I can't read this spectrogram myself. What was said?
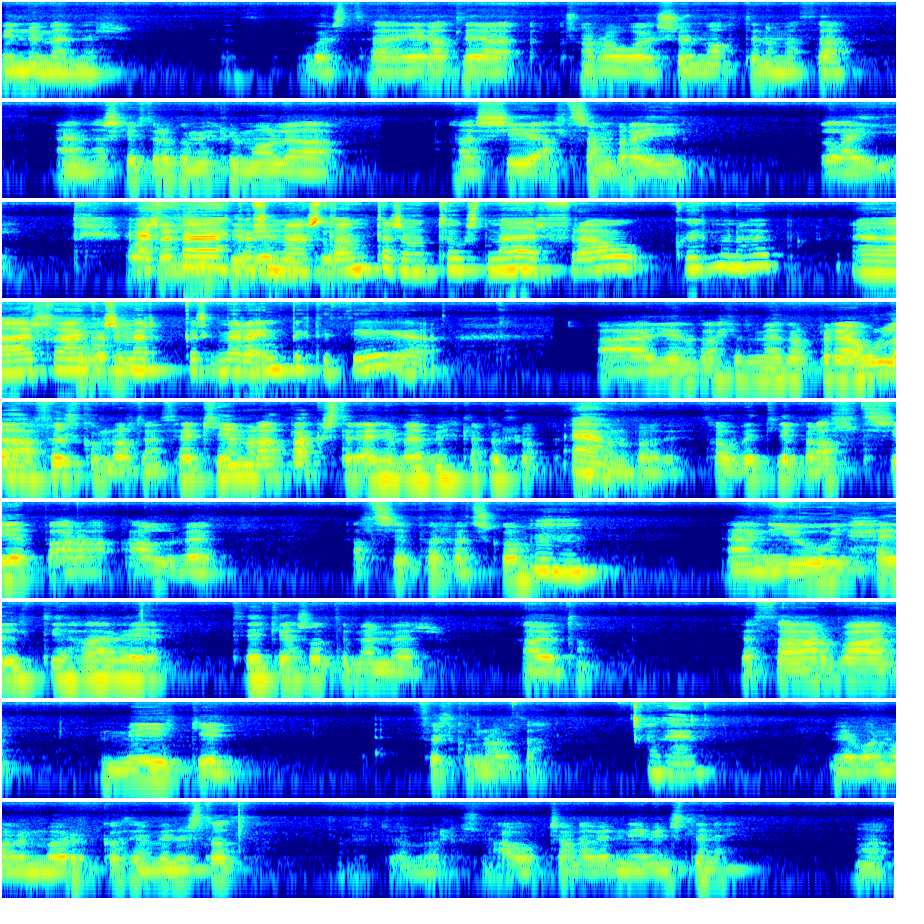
vinnur með mér. Og veist, það er allir að róa í sömu áttina með það. En það skiptir okkur miklu máli að að sé allt saman bara í lagi Og Er það líti eitthvað svona út og- standard sem þú tókst með þér frá Kaupmannahöfn? Eða er það Sko, eitthvað sem í- er kannski meira innbyggt í þig? ég er náttúrulega ekkert með eitthvað brjálega fullkomnur en þegar kemur að bakstri er ég með mikla fullkomnur þá vill ég bara allt sé bara alveg allt sé perfekt sko Mhm. en jú, ég held ég hafi tekið það svolítið með mér að utan að þar var mikil fullkomnur á þetta Ok. Við vorum alveg mörg á þeim vinnustad við vorum alveg svona átján að vinna í vinnslunni svona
